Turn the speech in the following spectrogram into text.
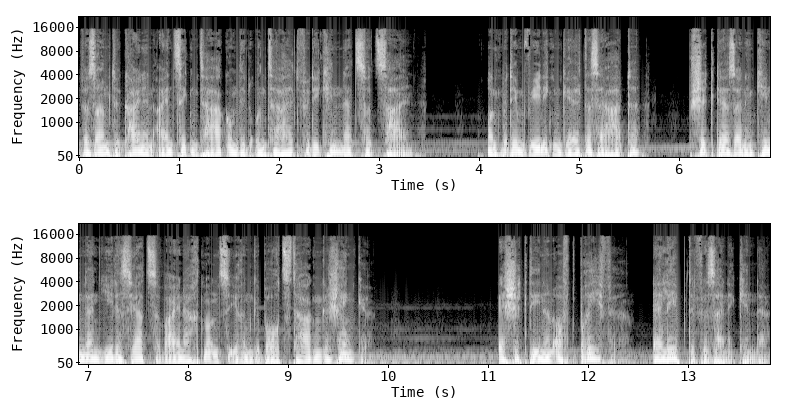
versäumte keinen einzigen Tag, um den Unterhalt für die Kinder zu zahlen und mit dem wenigen Geld, das er hatte, schickte er seinen Kindern jedes Jahr zu Weihnachten und zu ihren Geburtstagen Geschenke. Er schickte ihnen oft Briefe, er lebte für seine Kinder.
